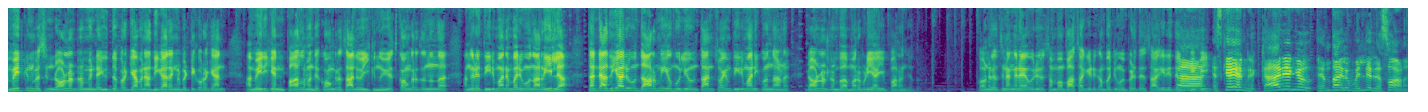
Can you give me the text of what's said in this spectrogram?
അമേരിക്കൻ പ്രസിഡന്റ് ഡൊണാൾഡ് ട്രംപിന്റെ യുദ്ധപ്രഖ്യാപന അധികാരങ്ങൾ വെട്ടിക്കുറയ്ക്കാൻ അമേരിക്കൻ പാർലമെന്റ് കോൺഗ്രസ് ആലോചിക്കുന്നു. യു എസ് കോൺഗ്രസിൽ നിന്ന് അങ്ങനെ തീരുമാനം വരുമോ എന്ന് അറിയില്ല തന്റെ അധികാരവും ധാർമ്മിക മൂല്യവും താൻ സ്വയം തീരുമാനിക്കുമെന്നാണ് ഡൊണാൾഡ് ട്രംപ് മറുപടിയായി പറഞ്ഞത്. കോൺഗ്രസിന് അങ്ങനെ ഒരു സംഭവം പാസ്സാക്കിയെടുക്കാൻ പറ്റുമോ ഇപ്പോഴത്തെ സാഹചര്യത്തിൽ? കാര്യങ്ങൾ എന്തായാലും വലിയ രസമാണ്.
